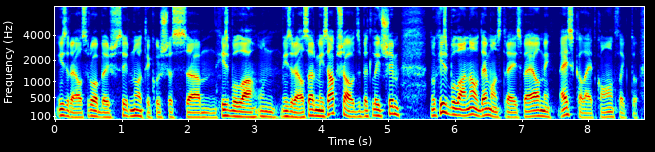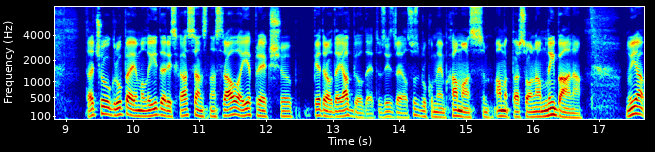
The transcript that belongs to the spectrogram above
Izraels robežas ir notikušas um, Hizbullah un Izraels armijas apšaudes, bet līdz šim nu, Hizbullah nav demonstrējis vēlmi eskalēt konfliktu. Taču grupējuma līderis Hasans Nasralla iepriekš uh, piedraudēja atbildēt uz Izraels uzbrukumiem Hamas amatpersonām Libānā. Nu, ja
